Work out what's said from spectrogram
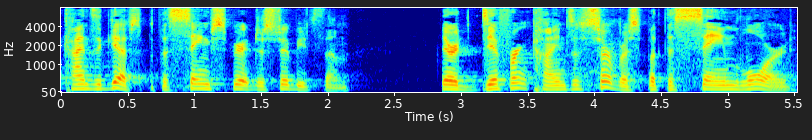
kinds of gifts, but the same Spirit distributes them. There are different kinds of service, but the same Lord.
